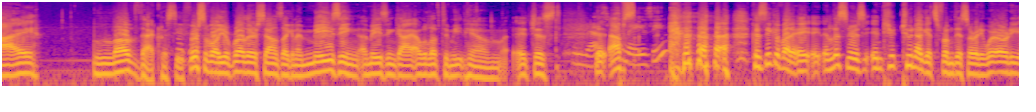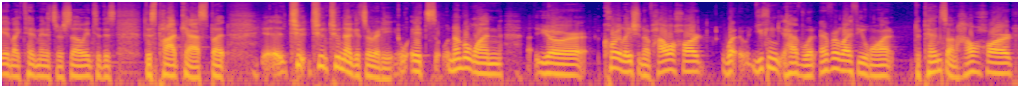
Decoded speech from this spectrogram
I love that, Christy. First of all, your brother sounds like an amazing, amazing guy. I would love to meet him. It just Yes, it abs- amazing. Because think about it, and listeners, in two, two nuggets from this already. We're already in like ten minutes or so into this this podcast, but uh, two, two, two nuggets already. It's number one, your correlation of how hard what you can have whatever life you want depends on how hard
